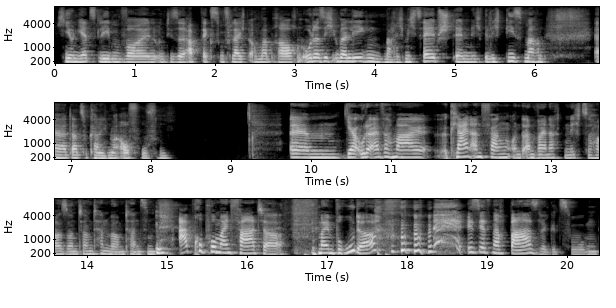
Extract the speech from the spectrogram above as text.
Hier und Jetzt leben wollen und diese Abwechslung vielleicht auch mal brauchen oder sich überlegen, mache ich mich selbstständig, will ich dies machen, äh, dazu kann ich nur aufrufen. Ähm, ja, oder einfach mal klein anfangen und an Weihnachten nicht zu Hause unterm Tannenbaum tanzen. Apropos mein Vater, mein Bruder ist jetzt nach Basel gezogen,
